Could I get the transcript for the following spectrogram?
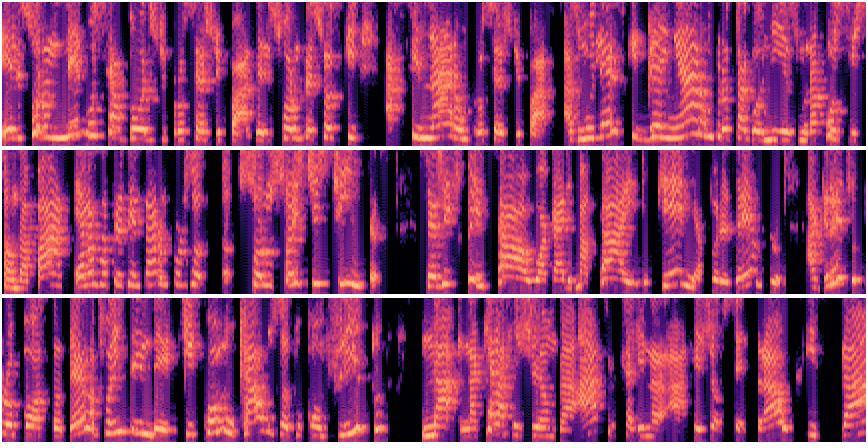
eles foram negociadores de processo de paz, eles foram pessoas que assinaram processo de paz. As mulheres que ganharam protagonismo na construção da paz, elas apresentaram soluções distintas. Se a gente pensar o Agari Matai do Quênia, por exemplo, a grande proposta dela foi entender que, como causa do conflito, na, naquela região da África, ali na região central, está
